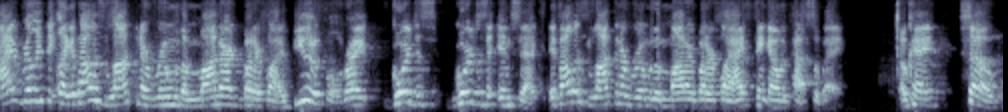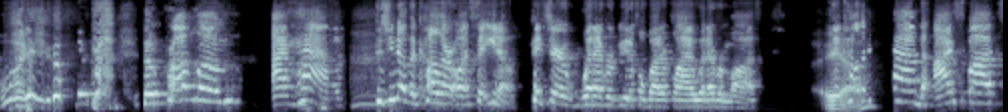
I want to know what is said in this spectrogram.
I really think, like, if I was locked in a room with a monarch butterfly, beautiful, right? Gorgeous, gorgeous insect. If I was locked in a room with a monarch butterfly, I think I would pass away. Okay, so what are you the problem I have, because you know the color on, say, you know, picture whatever beautiful butterfly, whatever moth. The Yeah. color you have, the eye spots,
